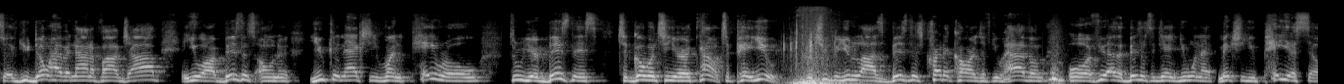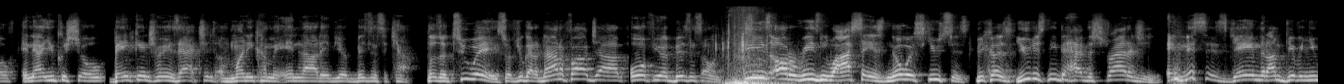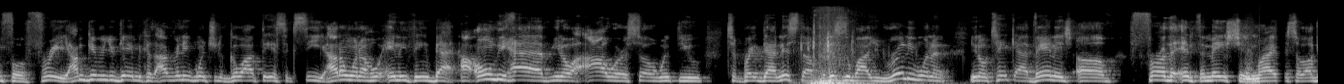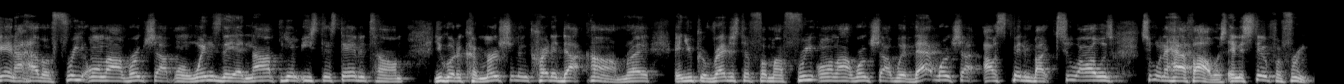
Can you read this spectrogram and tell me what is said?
So if you don't have a nine to five job and you are a business owner, you can actually run payroll through your business to go into your account to pay you. But you can utilize business credit cards if you have them, or if you have a business again, you want to make sure you pay yourself. And now you can show banking transactions of money coming in and out of your business account. Those are two ways. So if you got a nine to five job or if you're a business owner, these are the reasons why I say it's no excuses because you just need to have the strategy. And this is game that I'm giving you for free. I'm giving you game because I really want you to go out there and succeed. I don't want to hold anything back. I only have, you know, an hour or so with you to break down this stuff. But this is why you really want to, you know, take advantage of further information, right? So again, I have a free online workshop on Wednesday at 9 p.m. Eastern Standard Time. You go to commercialandcredit.com, right? And you can register for my free online workshop. With that workshop, I'll spend about two hours, two and a half hours, and it's still for free.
